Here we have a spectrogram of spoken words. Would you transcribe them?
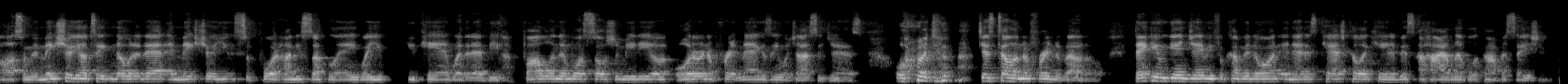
Awesome. And make sure y'all take note of that and make sure you support Honeysuckle in any way you, you can, whether that be following them on social media, ordering a print magazine, which I suggest, or just telling a friend about them. Thank you again, Jaime, for coming on. And that is Cash Color Cannabis, a higher level of conversation.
